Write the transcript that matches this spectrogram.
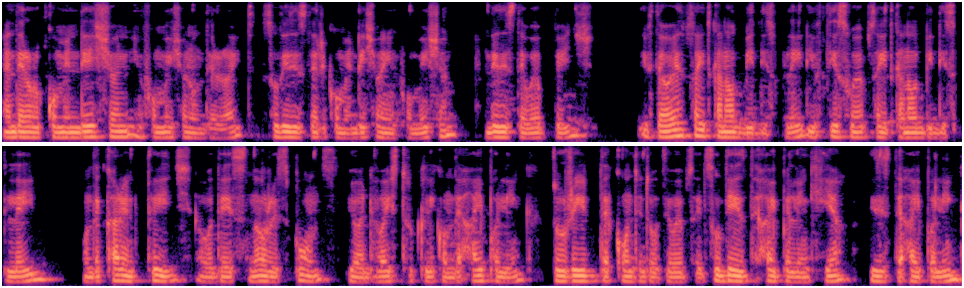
and the recommendation information on the right. So this is the recommendation information. This is the web page. If the website cannot be displayed, if this website cannot be displayed, on the current page or there's no response, you're advised to click on the hyperlink to read the content of the website. So there's the hyperlink here. This is the hyperlink.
